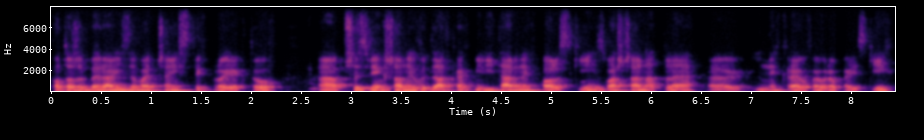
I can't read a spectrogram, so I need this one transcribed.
po to, żeby realizować część z tych projektów. Przy zwiększonych wydatkach militarnych Polski, zwłaszcza na tle e, innych krajów europejskich,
